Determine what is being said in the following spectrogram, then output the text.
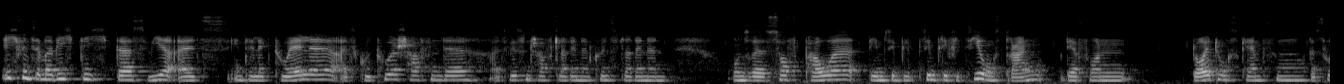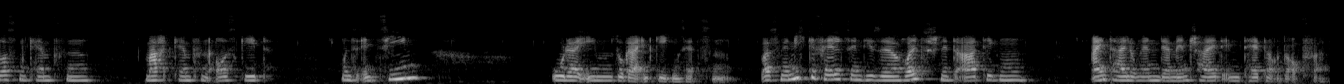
Ich finde es immer wichtig, dass wir als Intellektuelle, als Kulturschaffende, als Wissenschaftlerinnen, Künstlerinnen unsere Soft Power dem Simplifizierungsdrang, der von Deutungskämpfen, Ressourcenkämpfen, Machtkämpfen ausgeht, uns entziehen oder ihm sogar entgegensetzen. Was mir nicht gefällt, sind diese holzschnittartigen Einteilungen der Menschheit in Täter und Opfer.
